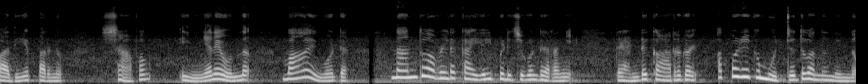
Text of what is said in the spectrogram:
പതിയെ പറഞ്ഞു ശവം ഇങ്ങനെ ഒന്ന്. വാ ഇങ്ങോട്ട്. നന്ദു അവളുടെ കയ്യിൽ പിടിച്ചുകൊണ്ട് ഇറങ്ങി. രണ്ട് കാറുകൾ അപ്പോഴേക്കും മുറ്റത്ത് വന്ന് നിന്നു.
